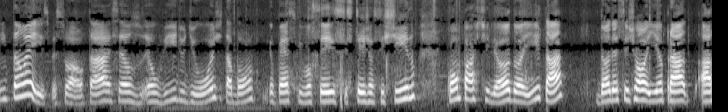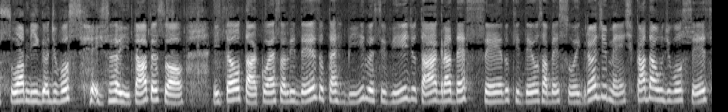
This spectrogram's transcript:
Então é isso, pessoal, tá? Esse é o, é o vídeo de hoje, tá bom? Eu peço que vocês estejam assistindo, compartilhando aí, tá? Dando esse joinha pra a sua amiga de vocês aí, tá, pessoal? Então tá, com essa lindeza eu termino esse vídeo, tá? Agradecendo que Deus abençoe grandemente cada um de vocês.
